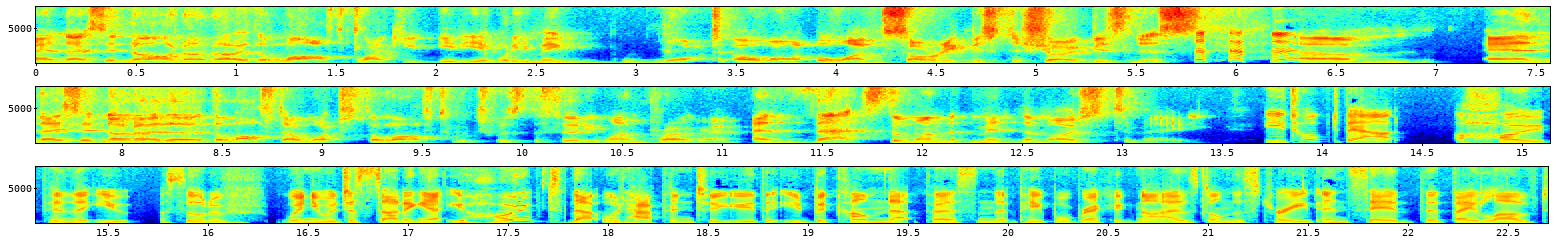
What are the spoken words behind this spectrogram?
And they said, no, no, no, the loft, like you idiot. What do you mean, what? Oh, oh, oh I'm sorry, Mr. Show Business. um, and they said, no, no, the, the loft. I watched the loft, which was the 31 program. And that's the one that meant the most to me. You talked about hope and that you sort of, when you were just starting out, you hoped that would happen to you, that you'd become that person that people recognized on the street and said that they loved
